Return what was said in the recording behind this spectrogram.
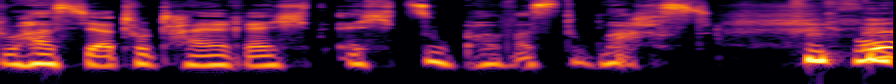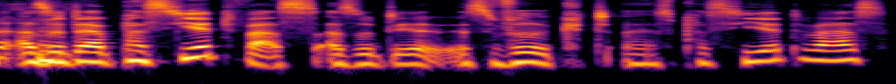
du hast ja total recht, echt super, was du machst. Ne, also da passiert was, also es wirkt, es passiert was.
